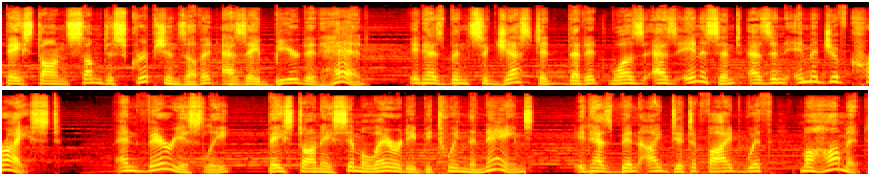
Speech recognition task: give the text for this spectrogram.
Based on some descriptions of it as a bearded head, it has been suggested that it was as innocent as an image of Christ. And variously, based on a similarity between the names, it has been identified with Muhammad.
